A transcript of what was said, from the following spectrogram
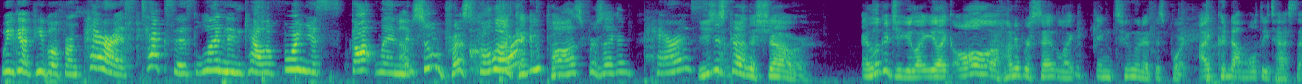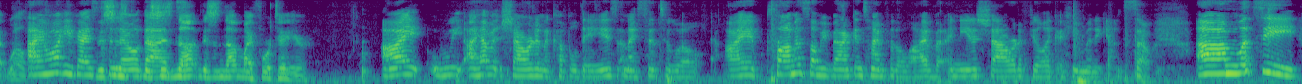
We've got people from Paris, Texas, London, California, Scotland, I'm so impressed. Hold on, can you pause for a second? Paris. You just got out of the shower, and look at you. You're like you're like all 100 percent like in tune at this point. I could not multitask that well. I want you guys this to is know this that is not this is not my forte here. I we I haven't showered in a couple days, and I said to Will, I promise I'll be back in time for the live, but I need a shower to feel like a human again. So, um, let's see.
